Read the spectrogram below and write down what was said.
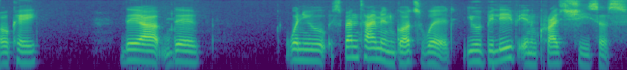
Okay they are the when you spend time in God's word, you believe in Christ Jesus.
